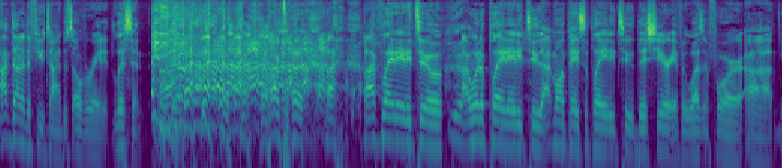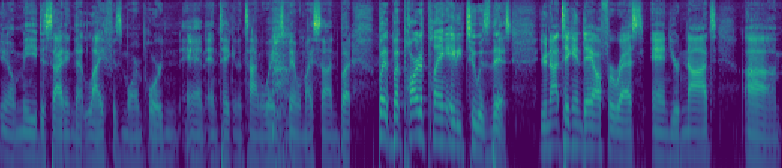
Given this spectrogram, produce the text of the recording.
I've done it a few times. It's overrated. Listen, I've. I, have played 82. I would have played 82. I'm on pace to play 82 this year if it wasn't for uh, you know me deciding that life is more important and and taking the time away to spend with my son. But but but part of playing 82 is this: you're not taking a day off for rest, and you're not um,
